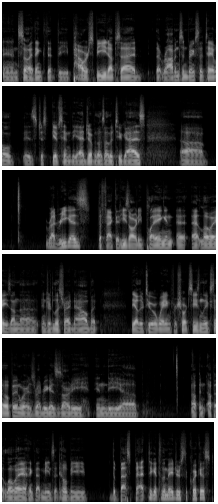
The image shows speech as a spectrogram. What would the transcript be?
and so I think that the power speed upside that Robinson brings to the table is just gives him the edge over those other two guys. Uh, Rodriguez, the fact that he's already playing in, at, low A, he's on the injured list right now, but the other two are waiting for short season leagues to open, whereas Rodriguez is already in the uh, up and up at low A. I think that means that he'll be the best bet to get to the majors the quickest.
